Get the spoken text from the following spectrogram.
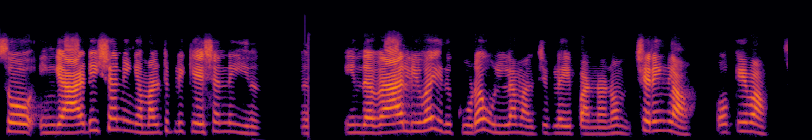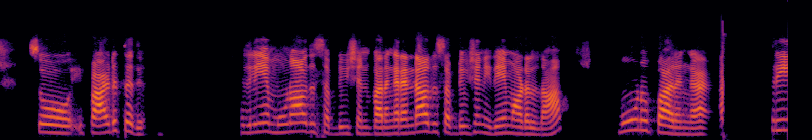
சோ இங்க அடிஷன் இங்க மல்டிபிளிகேஷன் இந்த வேல்யூவை இது கூட உள்ள மல்டிப்ளை பண்ணணும். சரிங்களா? ஓகேவா சோ இப்போ அடுத்தது. இதுலயே மூணாவது சப்டிவிஷன் பாருங்க. ரெண்டாவது சப்டிவிஷன் இதே மாடல் தான். மூணு பாருங்க. Three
